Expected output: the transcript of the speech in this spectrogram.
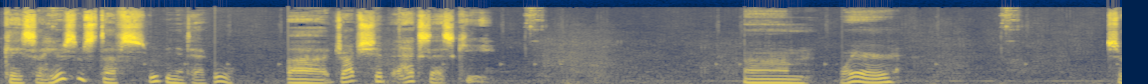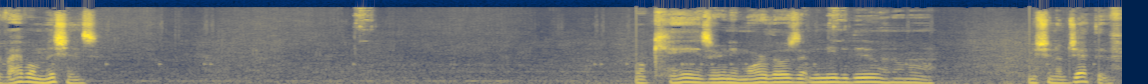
Okay, so here's some stuff. Swooping attack. Ooh. Uh, dropship access key. Um, where? Survival missions. Okay, is there any more of those that we need to do? I don't know. Mission objective.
